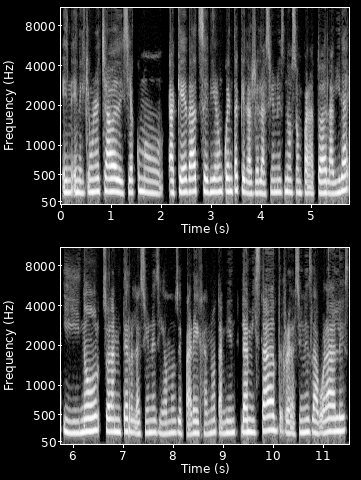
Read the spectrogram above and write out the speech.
en, el que una chava decía como a qué edad se dieron cuenta que las relaciones no son para toda la vida y no solamente relaciones, digamos, de pareja, ¿no? También de amistad, relaciones laborales,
